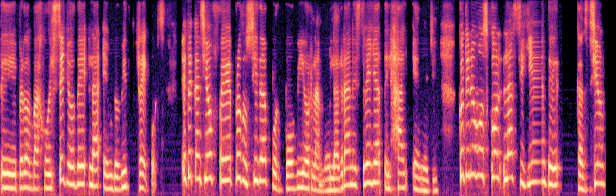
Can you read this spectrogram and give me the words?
eh, perdón, bajo el sello de la Eurobeat Records. Esta canción fue producida por Bobby Orlando, la gran estrella del High Energy. Continuamos con la siguiente canción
